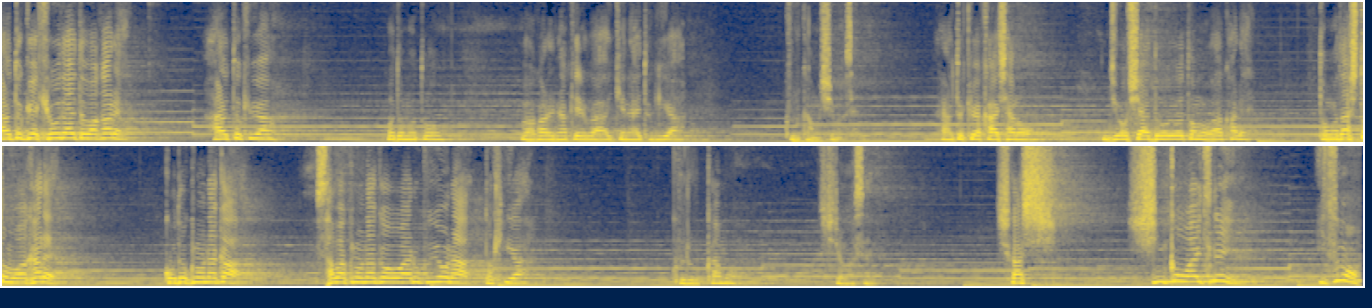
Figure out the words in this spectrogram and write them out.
ある時は兄弟と別れある時は子供と別れなければいけない時が来るかもしれません。ある時は会社の上司や同僚とも別れ友達とも別れ孤独の中砂漠の中を歩くような時が来るかもしれません。しかし信仰はいつねいつも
